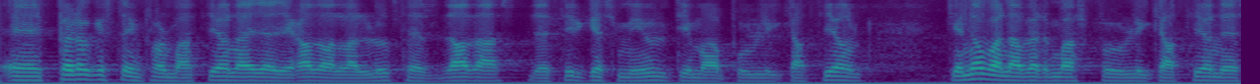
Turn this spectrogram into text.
Eh, espero que esta información haya llegado a las luces dadas, decir que es mi última publicación, que no van a haber más publicaciones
